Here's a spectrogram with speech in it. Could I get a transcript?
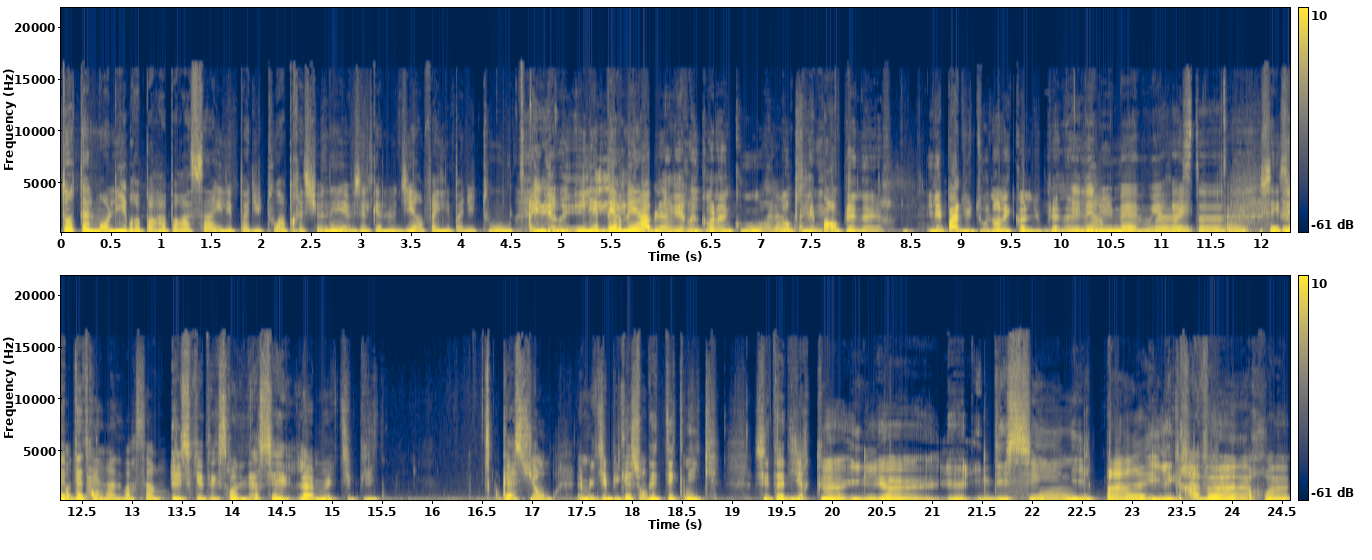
totalement libre par rapport à ça. Il n'est pas du tout impressionné, c'est le cas de le dire. Enfin, il n'est pas du tout. Il est, perméable. Il est rue Colincourt, donc il n'est pas en plein air. Il n'est pas du tout la l'école du plein air. Il est lui-même, oui. reste... Euh, c'est extraordinaire hein, de voir ça. Et ce qui est extraordinaire, c'est la multiplication la multiplication des techniques. C'est-à-dire qu'il euh, il dessine, il peint, il est graveur, euh,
